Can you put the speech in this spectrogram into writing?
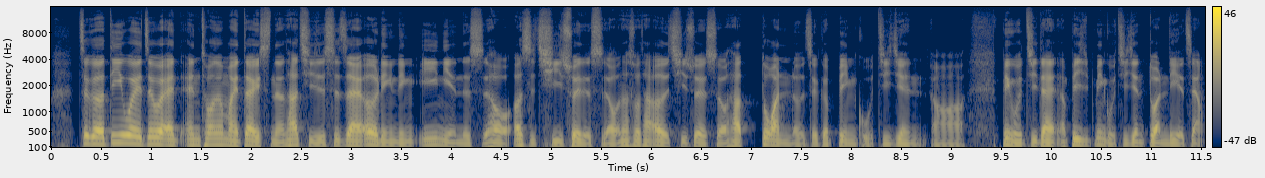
这个第一位这位 Antonio Mike Dice 呢，他其实是在二零零一年的时候，二十七岁的时候，那时候他二十七岁的时候，他断了这个髌骨肌腱啊，髌骨肌带啊，髌髌骨肌腱断裂这样。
